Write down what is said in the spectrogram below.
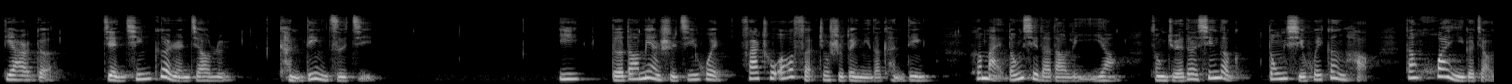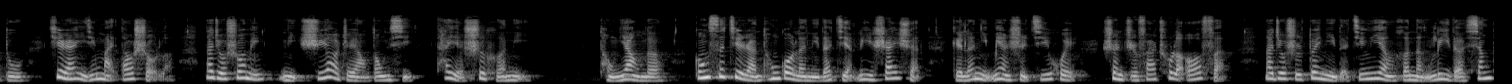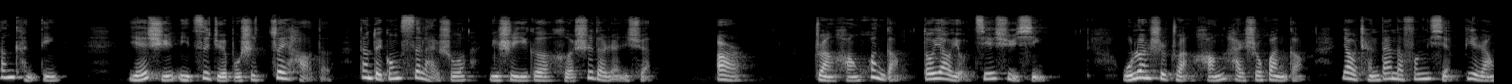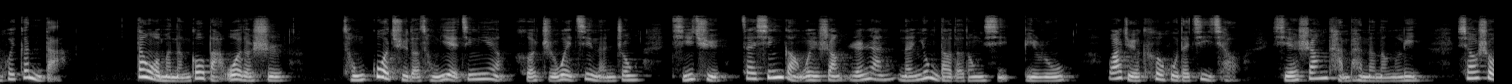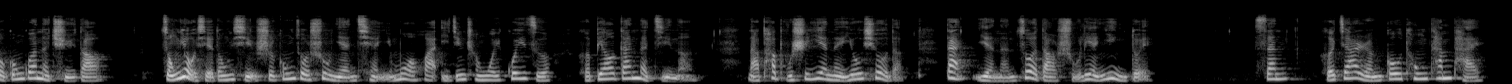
第二个，减轻个人焦虑，肯定自己。一，得到面试机会，发出 offer 就是对你的肯定，和买东西的道理一样，总觉得新的东西会更好。但换一个角度，既然已经买到手了，那就说明你需要这样东西，它也适合你。同样的，公司既然通过了你的简历筛选，给了你面试机会，甚至发出了 offer。那就是对你的经验和能力的相当肯定。也许你自觉不是最好的，但对公司来说，你是一个合适的人选。二，转行换岗都要有接续性。无论是转行还是换岗，要承担的风险必然会更大。但我们能够把握的是，从过去的从业经验和职位技能中提取在新岗位上仍然能用到的东西，比如挖掘客户的技巧。协商谈判的能力，销售公关的渠道，总有些东西是工作数年潜移默化，已经成为规则和标杆的技能。哪怕不是业内优秀的，但也能做到熟练应对。三和家人沟通摊牌，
